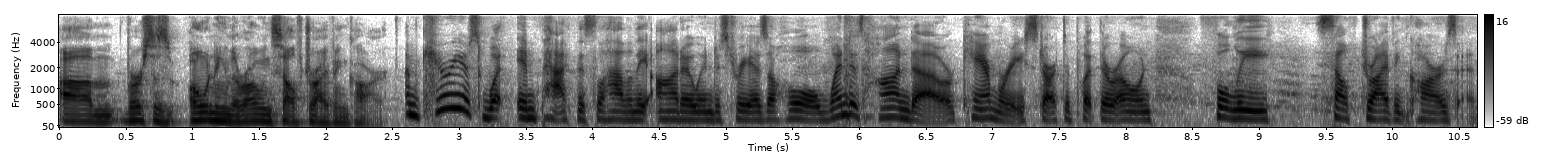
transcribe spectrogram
um, versus owning their own self-driving car. I'm curious what impact this will have on the auto industry as a whole. When does Honda or Camry start to put their own fully self-driving cars in?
